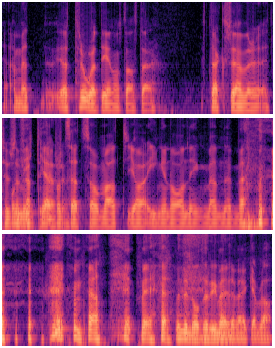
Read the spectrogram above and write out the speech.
Ja, men jag, jag tror att det är någonstans där. Strax över Hon 1050 nickar kanske. på ett sätt som att jag har ingen aning, men, men, men, men, Men det låter men rimligt. det verkar bra.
